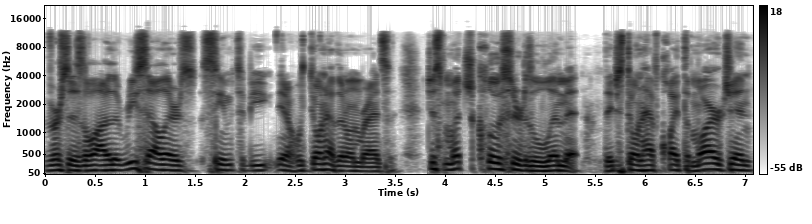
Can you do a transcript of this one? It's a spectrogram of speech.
versus a lot of the resellers seem to be, you know, who don't have their own brands, just much closer to the limit. They just don't have quite the margin.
